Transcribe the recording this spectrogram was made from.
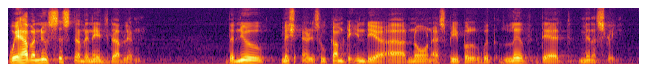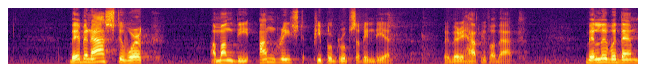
We have a new system in HW. The new missionaries who come to India are known as people with live dead ministry. They've been asked to work among the unreached people groups of India. We're very happy for that. They live with them.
